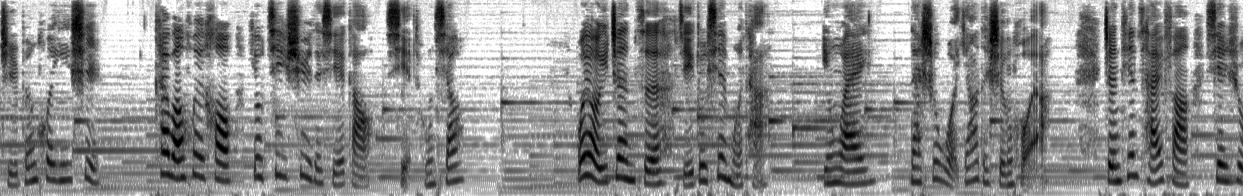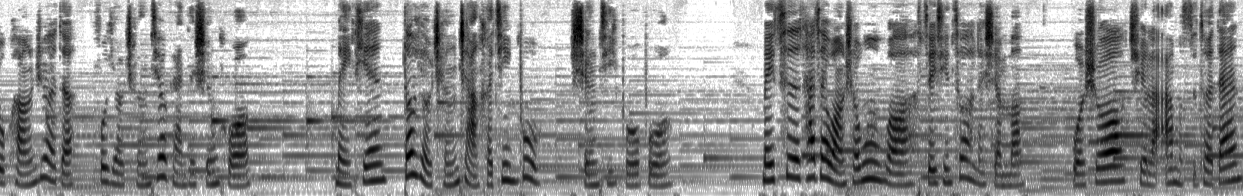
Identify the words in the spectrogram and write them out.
直奔会议室，开完会后又继续的写稿，写通宵。我有一阵子极度羡慕他，因为那是我要的生活啊！整天采访，陷入狂热的、富有成就感的生活，每天都有成长和进步，生机勃勃。每次他在网上问我最近做了什么，我说去了阿姆斯特丹、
